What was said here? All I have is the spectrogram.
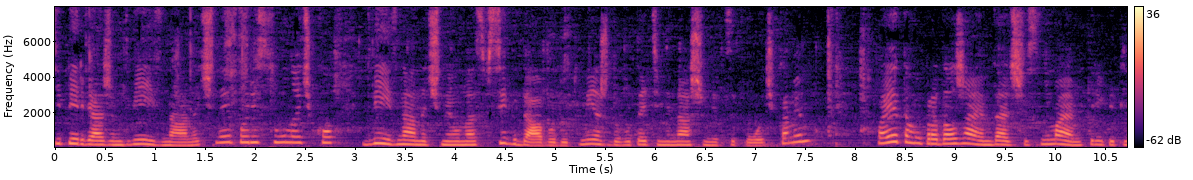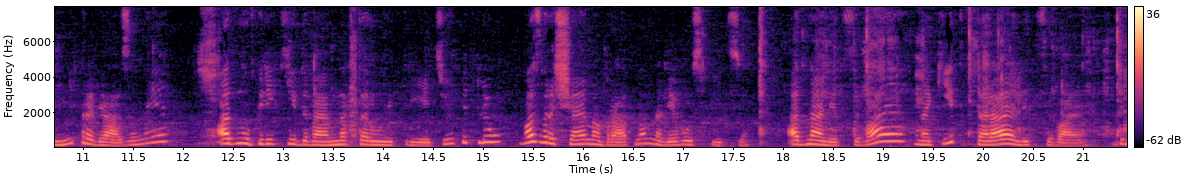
Теперь вяжем 2 изнаночные по рисунку. 2 изнаночные у нас всегда будут между вот этими нашими цепочками. Поэтому продолжаем дальше. Снимаем 3 петли не провязанные. Одну перекидываем на вторую и третью петлю. Возвращаем обратно на левую спицу. Одна лицевая, накид, вторая лицевая. 2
